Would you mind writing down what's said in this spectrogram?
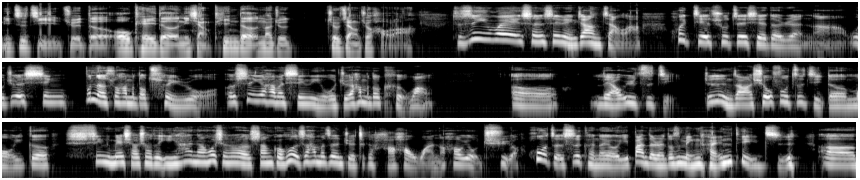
你自己觉得 OK 的，你想听的，那就。就这样就好啦。只是因为身心灵这样讲啦，会接触这些的人啊，我觉得心不能说他们都脆弱，而是因为他们心里，我觉得他们都渴望，呃，疗愈自己，就是你知道吗？修复自己的某一个心里面小小的遗憾啊，或小小的伤口，或者是他们真的觉得这个好好玩哦，好有趣哦，或者是可能有一半的人都是敏感体质，呃，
